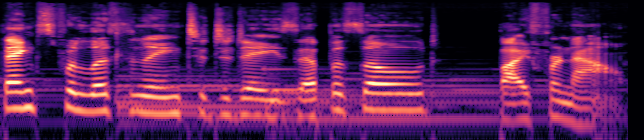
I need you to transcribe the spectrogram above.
Thanks for listening to today's episode. Bye for now.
